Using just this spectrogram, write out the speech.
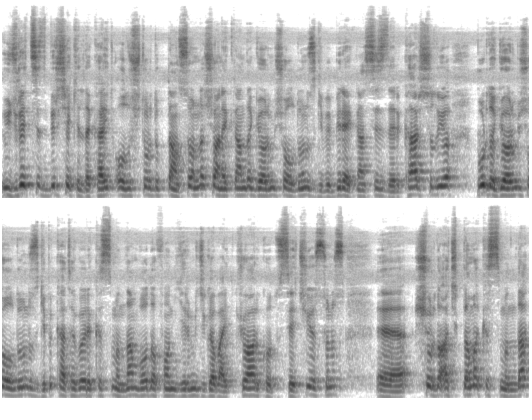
ücretsiz bir şekilde kayıt oluşturduktan sonra şu an ekranda görmüş olduğunuz gibi bir ekran sizleri karşılıyor. Burada görmüş olduğunuz gibi kategori kısmından Vodafone 20 GB QR kodu seçiyorsunuz. Ee, şurada açıklama kısmında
